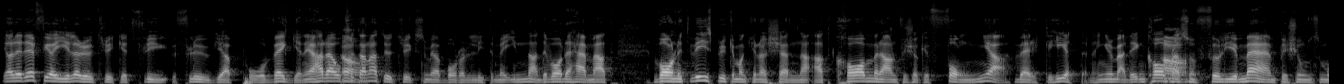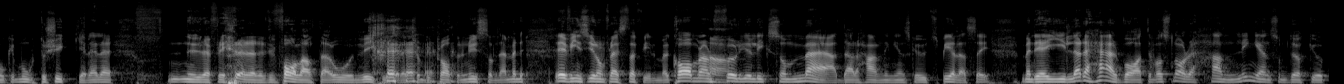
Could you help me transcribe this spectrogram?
Ja, det är därför jag gillar uttrycket fly, fluga på väggen. Jag hade också Ja. ett annat uttryck som jag borrade lite med innan. Det var det här med att vanligtvis brukar man kunna känna att kameran försöker fånga verkligheten. Hänger du med? Det är en kamera Ja. som följer med en person som åker motorcykel eller nu refererar jag till Fallout där oundvikligt eftersom vi pratade nyss om det. Men det, finns ju i de flesta filmer. Kameran Ja. följer liksom med där handlingen ska utspela sig. Men det jag gillade här var att det var snarare handlingen som dök upp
